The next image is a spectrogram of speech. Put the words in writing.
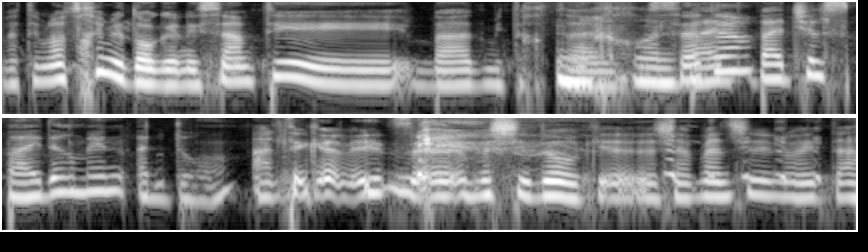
ואתם לא צריכים לדאוג, אני שמתי בד מתחתיי, נכון, בסדר? נכון, בד של ספיידרמן אדום. אל תגלי את זה בשידור, שהבן שלי לא ידע.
